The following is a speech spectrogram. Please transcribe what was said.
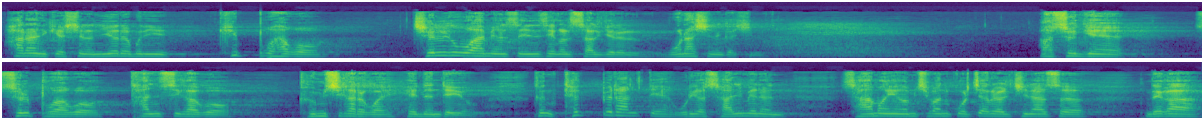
하나님께서는 여러분이 기뻐하고 즐거워하면서 인생을 살기를 원하시는 것입니다 아, 성경에 슬퍼하고 탄식하고 금식하라고 했는데요. 그건 특별한 때 우리가 살면은 사망의 엄침한 골짜기를 지나서 내가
